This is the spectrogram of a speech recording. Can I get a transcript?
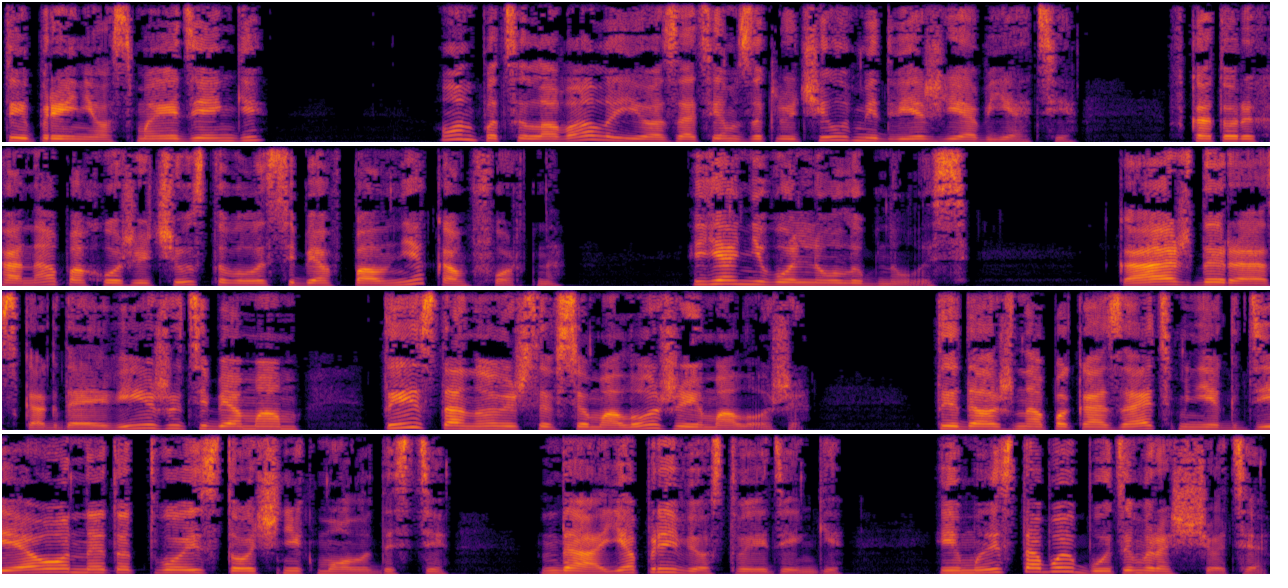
«Ты принес мои деньги?» Он поцеловал ее, а затем заключил в медвежьи объятия, в которых она, похоже, чувствовала себя вполне комфортно. Я невольно улыбнулась. «Каждый раз, когда я вижу тебя, мам, ты становишься все моложе и моложе. Ты должна показать мне, где он, этот твой источник молодости. Да, я привез твои деньги, и мы с тобой будем в расчете.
